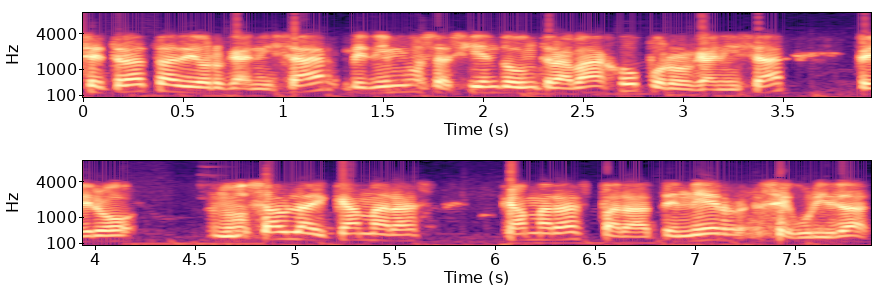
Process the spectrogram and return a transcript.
Se trata de organizar, venimos haciendo un trabajo por organizar, pero nos habla de cámaras, cámaras para tener seguridad.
